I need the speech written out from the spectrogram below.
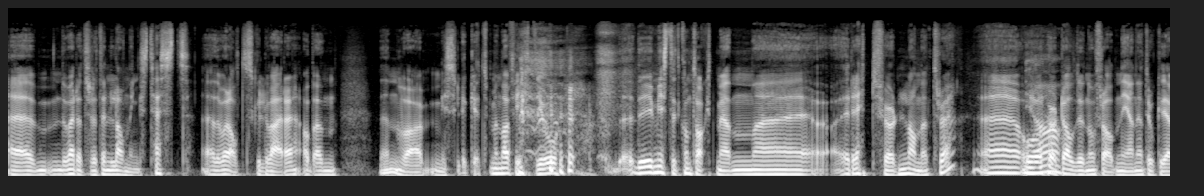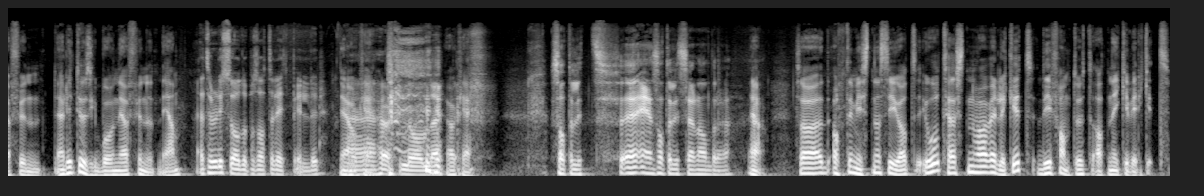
Eh, Det var rett og slett en landingstest. Eh, Det var alt det skulle være. Og den, den var mislykket. Men da fikk de jo De mistet kontakt med den eh, rett før den landet, tror jeg. eh, Og Ja. hørte aldri noe fra den igjen. Jeg tror ikke de har funnet Jeg er litt usikker på om de har funnet den igjen. Jeg tror de så det på satellittbilder. Ja, okay. Jeg hørte noe om det. okay. Satellitt. eh, En satellitt ser den andre. ja. Så optimistene sier jo at jo, testen var vellykket. De fant ut at den ikke virket.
